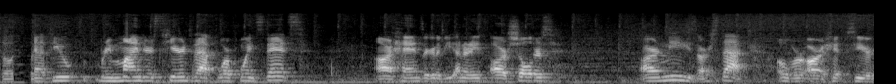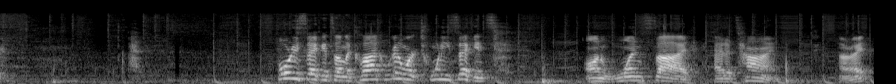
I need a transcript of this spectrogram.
So a few reminders here into that four-point stance. Our hands are going to be underneath our shoulders. Our knees are stacked over our hips here. 40 seconds on the clock. We're going to work 20 seconds on one side at a time. All right.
